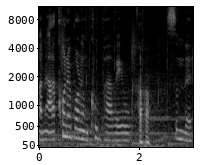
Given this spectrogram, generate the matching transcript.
અને આંખોને પણ એમ ખૂબ ભાવે એવું. સુંદર.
